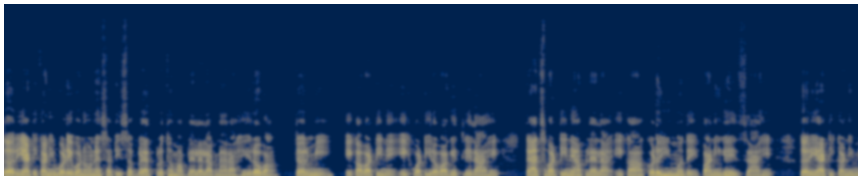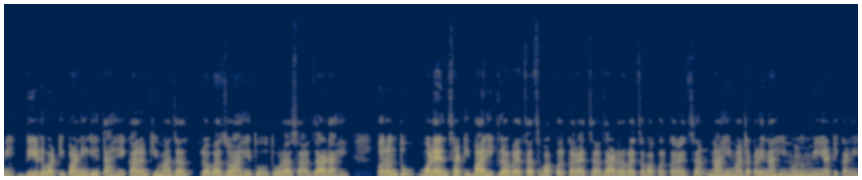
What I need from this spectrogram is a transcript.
तर या ठिकाणी वडे बनवण्यासाठी सगळ्यात प्रथम आपल्याला लागणार आहे रवा. तर मी एका वाटीने एक वाटी रवा घेतलेला आहे. त्याच वाटीने आपल्याला एका कढईमध्ये पाणी घ्यायचं आहे. तर या ठिकाणी मी दीड वाटी पाणी घेत आहे. कारण की माझा रवा जो आहे तो थोडासा जाड आहे. परंतु वड्यांसाठी बारीक रव्याचाच वापर करायचा जाड रव्याचा वापर करायचा नाही माझ्याकडे नाही म्हणून मी या ठिकाणी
